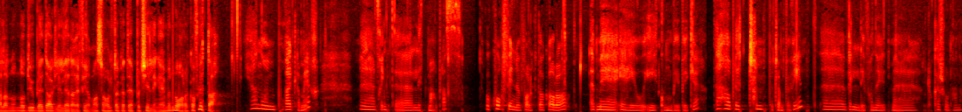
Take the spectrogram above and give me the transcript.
eller når- når du ble daglig leder i firmaet, så holdt dere til på Killingøy, men nå har dere flytta. Ja, nå er vi på Raglamyr. Vi trengte litt mer plass. Og hvor finner folk dere da? Vi er jo i kombibygget. Det har blitt kjempe, kjempefint. Eh, Veldig fornøyd med lokasjonene.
